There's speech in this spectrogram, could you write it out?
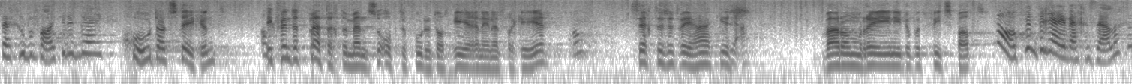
Zeg, hoe bevalt je dit werk? Goed, uitstekend. Ik vind het prettig de mensen op te voeden tot heren in het verkeer. Oh. Zeg tussen twee haakjes. Ja. Waarom reed je niet op het fietspad? Nou, ik vind de rijweg gezelliger.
